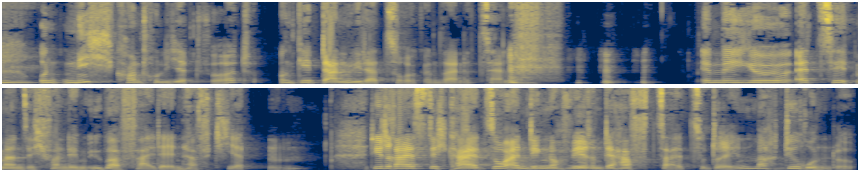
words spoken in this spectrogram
mhm. und nicht kontrolliert wird und geht dann wieder zurück in seine Zelle. Im Milieu erzählt man sich von dem Überfall der Inhaftierten. Die Dreistigkeit, so ein Ding noch während der Haftzeit zu drehen, macht die Runde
